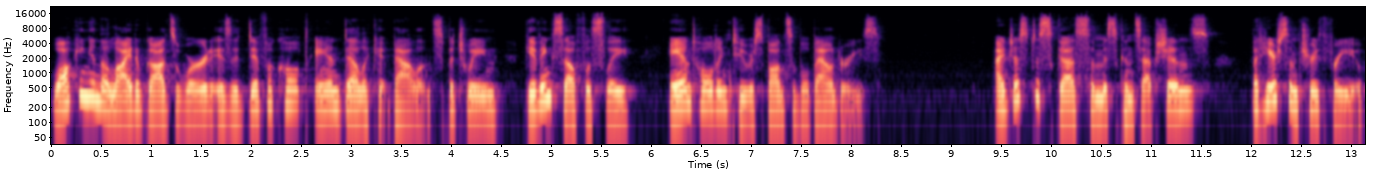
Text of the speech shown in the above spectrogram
Walking in the light of God's Word is a difficult and delicate balance between giving selflessly and holding to responsible boundaries. I just discussed some misconceptions, but here's some truth for you.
